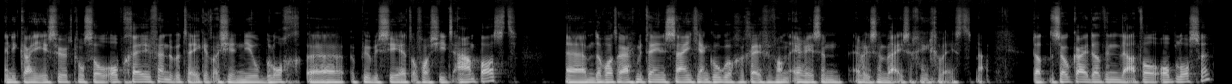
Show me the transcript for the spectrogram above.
En die kan je in Search Console opgeven. En dat betekent als je een nieuw blog eh, publiceert of als je iets aanpast, ehm, dan wordt er eigenlijk meteen een seintje aan Google gegeven van er is een, er is een wijziging geweest. Nou, dat, zo kan je dat inderdaad al oplossen.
